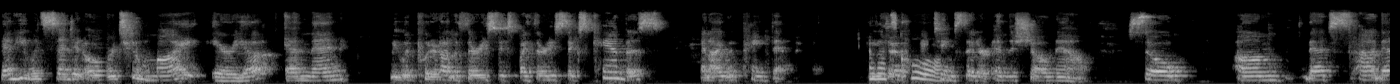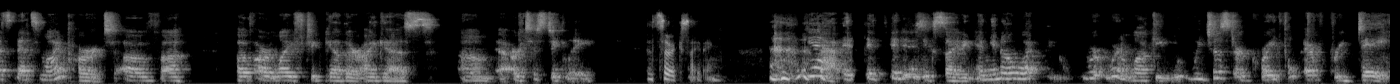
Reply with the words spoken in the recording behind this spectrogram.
Then he would send it over to my area, and then we would put it on a 36 by 36 canvas, and I would paint them. Oh, that's the cool. Paintings that are in the show now. So um, that's uh, that's that's my part of uh, of our life together, I guess, um, artistically. That's so exciting. yeah, it, it, it is exciting. And you know what? We're, we're lucky. We just are grateful every day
